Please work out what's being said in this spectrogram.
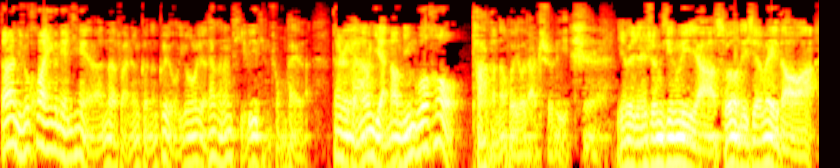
当然你说换一个年轻演员呢，反正可能各有优劣，他可能体力挺充沛的，但是可能演到民国后，他可能会有点吃力。是，因为人生经历啊，所有那些味道啊，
